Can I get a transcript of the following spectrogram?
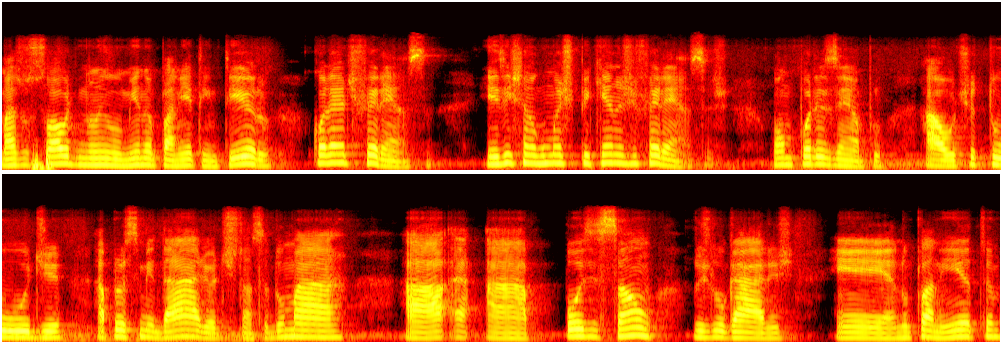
mas o Sol não ilumina o planeta inteiro? Qual é a diferença? Existem algumas pequenas diferenças, como por exemplo a altitude, a proximidade ou a distância do mar, a, a, a posição dos lugares é, no planeta.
